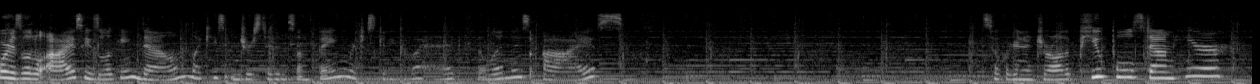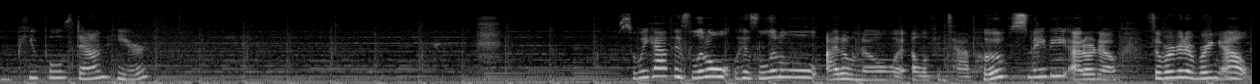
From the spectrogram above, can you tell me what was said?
For his little eyes, he's looking down like he's interested in something. We're just gonna go ahead, fill in his eyes. So we're gonna draw the pupils down here, and pupils down here. So we have his little, his little, I don't know what elephants have, hooves maybe? I don't know. So we're gonna bring out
